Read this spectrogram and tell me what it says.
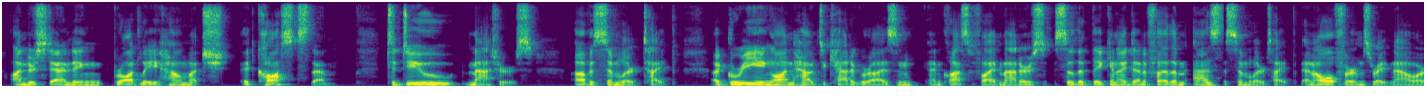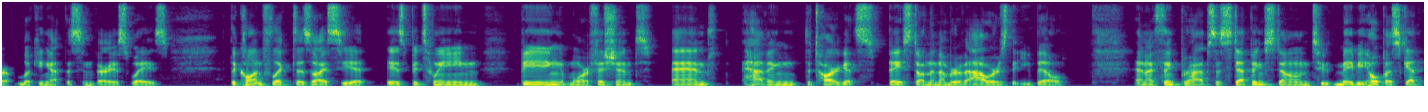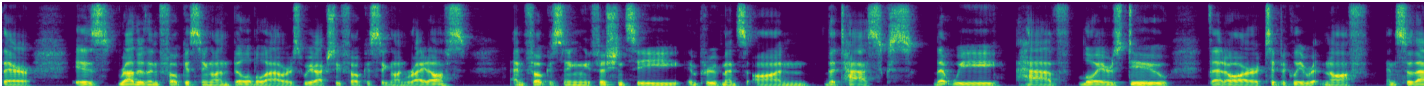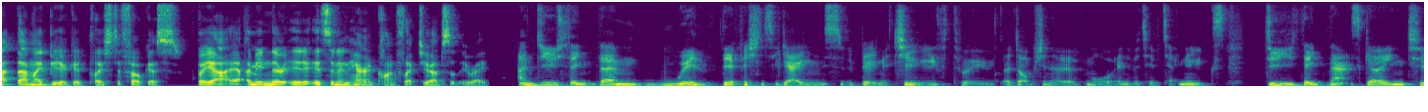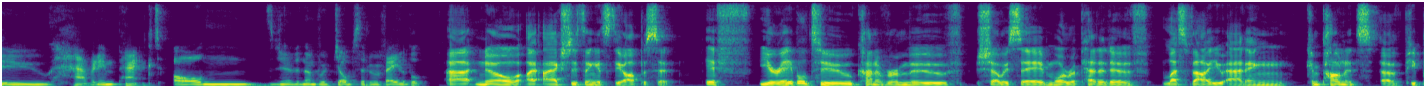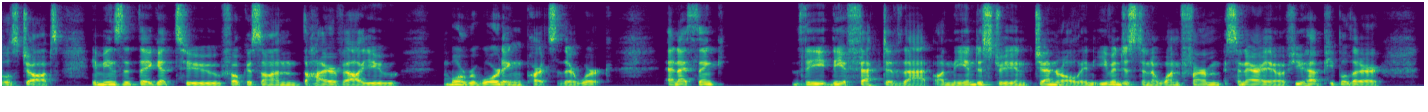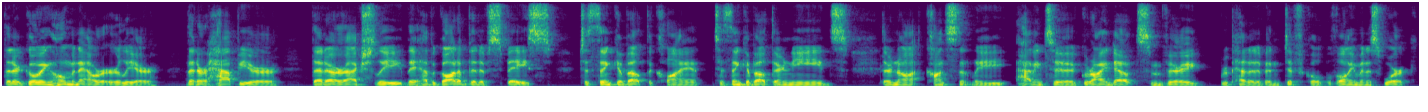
understanding broadly how much it costs them to do matters of a similar type, agreeing on how to categorize and, and classify matters so that they can identify them as a similar type. And all firms right now are looking at this in various ways. The conflict, as I see it, is between being more efficient and having the targets based on the number of hours that you bill. And I think perhaps a stepping stone to maybe help us get there is rather than focusing on billable hours, we're actually focusing on write offs and focusing efficiency improvements on the tasks that we have lawyers do that are typically written off. And so that that might be a good place to focus. But yeah, I mean, there it, it's an inherent conflict. You're absolutely right. And do you think then, with the efficiency gains being achieved through adoption of more innovative techniques, do you think that's going to have an impact on you know, the number of jobs that are available? Uh, no, I, I actually think it's the opposite. If you're able to kind of remove, shall we say, more repetitive, less value adding components of people's jobs, it means that they get to focus on the higher value, more rewarding parts of their work. And I think the the effect of that on the industry in general, and even just in a one firm scenario, if you have people that are that are going home an hour earlier, that are happier, that are actually, they have got a bit of space to think about the client, to think about their needs. They're not constantly having to grind out some very repetitive and difficult, voluminous work.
